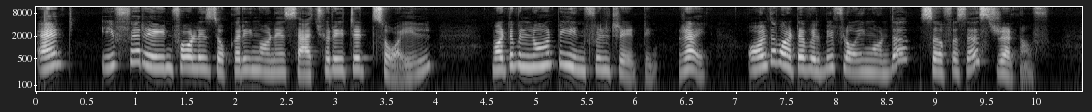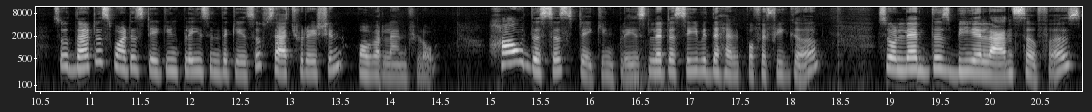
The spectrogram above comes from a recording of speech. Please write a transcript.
and if a rainfall is occurring on a saturated soil water will not be infiltrating right all the water will be flowing on the surface as runoff. So, that is what is taking place in the case of saturation overland flow. How this is taking place? Let us see with the help of a figure. So, let this be a land surface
